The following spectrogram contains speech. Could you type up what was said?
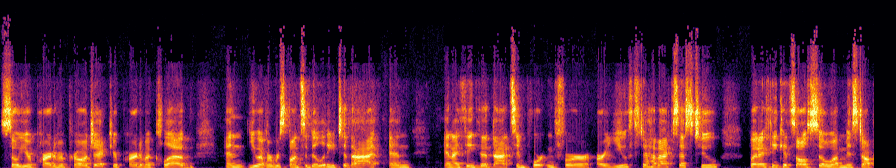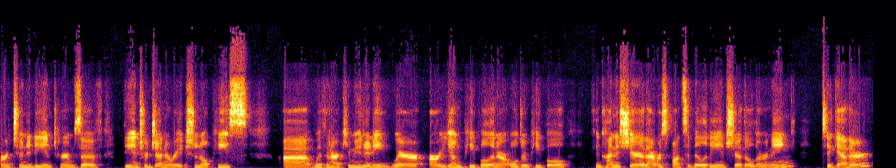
So you're part of a project, you're part of a club, and you have a responsibility to that. And and I think that that's important for our youth to have access to. But I think it's also a missed opportunity in terms of the intergenerational piece uh, within our community, where our young people and our older people can kind of share that responsibility and share the learning together.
